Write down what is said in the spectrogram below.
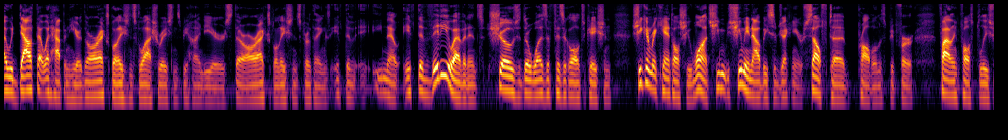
I would doubt that would happen here. There are explanations for lacerations behind ears. There are explanations for things. If the now, if the video evidence shows that there was a physical altercation, she can recant all she wants. She she may now be subjecting herself to problems for filing false police,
